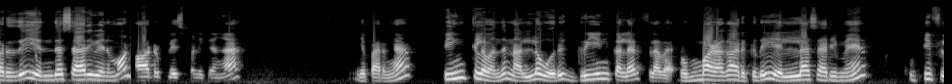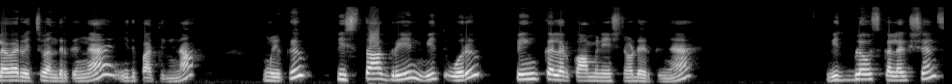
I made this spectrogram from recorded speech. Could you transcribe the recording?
வருது எந்த சாரீ வேணுமோ ஆர்டர் பிளேஸ் பண்ணிக்கோங்க. இங்க பாருங்க. பிங்க்ல வந்து நல்ல ஒரு கிரீன் கலர் ஃப்ளவர் ரொம்ப அழகா இருக்குது. எல்லா சாரியுமே குட்டி ஃப்ளவர் வச்சு வந்திருக்குங்க. இது பார்த்தீங்கன்னா உங்களுக்கு பிஸ்தா கிரீன் வித் ஒரு பிங்க் கலர் காம்பினேஷனோட இருக்குங்க. வித் பிளவுஸ் கலெக்ஷன்ஸ்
